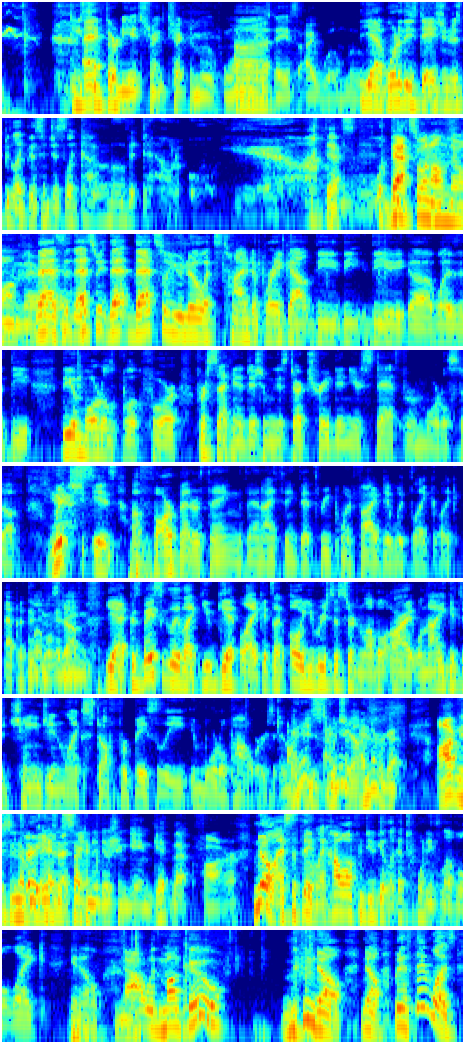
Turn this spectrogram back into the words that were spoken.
DC And- 38 strength check to move. One Uh, of these days I will move. yeah. One of these days you can just be like this and just like kind of move it down. Oh yeah. That's that's when I'll know I'm there. That's that's that that's when you know it's time to break out the the the uh, what is it the the Immortals book for for second edition. We can start trading in your stats for immortal stuff, Yes. which is a far better thing than I think that three point five did with like like epic The level divining. stuff. Yeah, because basically like you get like it's like oh you reached a certain level, all right, well now you get to change in like stuff for basically immortal powers and I like, you switch it out. I never got. Obviously, It's never had a second edition game get that far. No, that's the thing. Like how often do you get like a twentieth level like you know Not with Monku. no, no. But the thing was,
